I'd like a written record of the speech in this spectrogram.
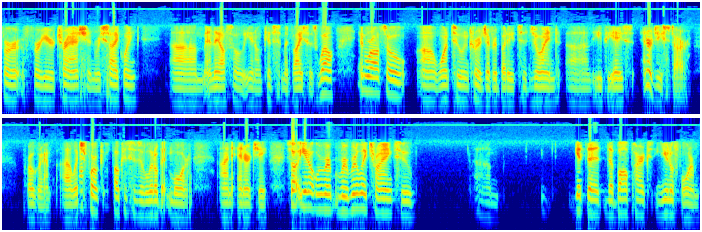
for for your trash and recycling, um, and they also you know give some advice as well. And we also uh, want to encourage everybody to join uh, the EPA's Energy Star program, uh, which fo- focuses a little bit more on energy. So you know we're we're really trying to um, get the the ballparks uniform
